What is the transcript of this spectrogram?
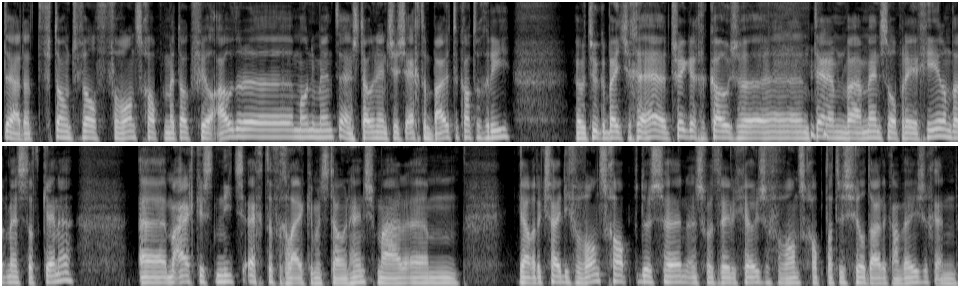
ja, dat vertoont wel verwantschap met ook veel oudere monumenten. En Stonehenge is echt een buitencategorie. We hebben natuurlijk een beetje trigger gekozen, eh, een term waar mensen op reageren, omdat mensen dat kennen. Uh, maar eigenlijk is het niets echt te vergelijken met Stonehenge. Maar um, ja, wat ik zei, die verwantschap, dus een soort religieuze verwantschap, dat is heel duidelijk aanwezig. En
